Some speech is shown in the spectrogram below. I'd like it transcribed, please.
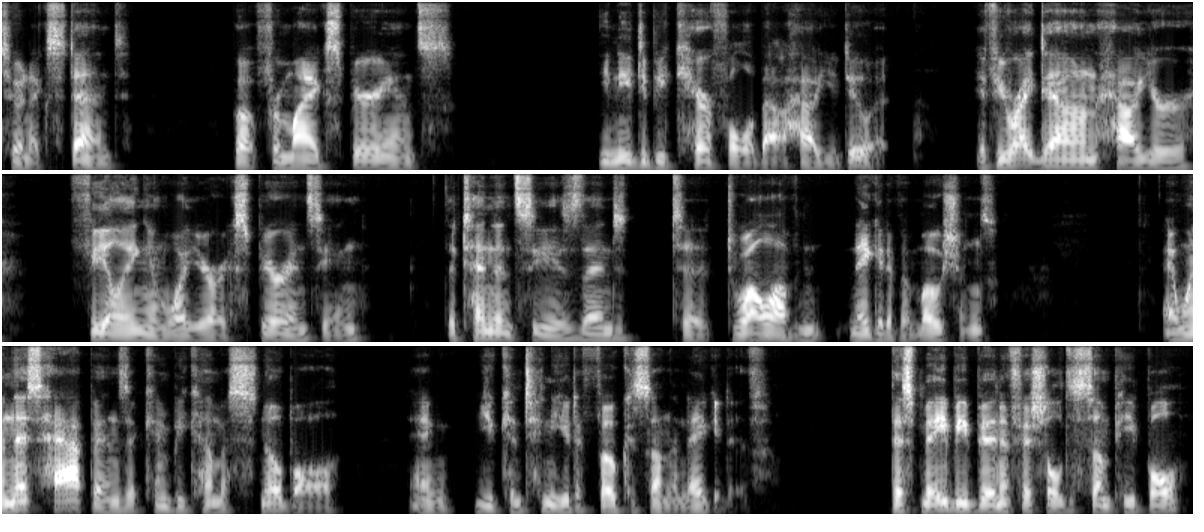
to an extent, but from my experience, you need to be careful about how you do it. If you write down how you're feeling and what you're experiencing, the tendency is then to, to dwell on negative emotions. And when this happens, it can become a snowball and you continue to focus on the negative. This may be beneficial to some people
